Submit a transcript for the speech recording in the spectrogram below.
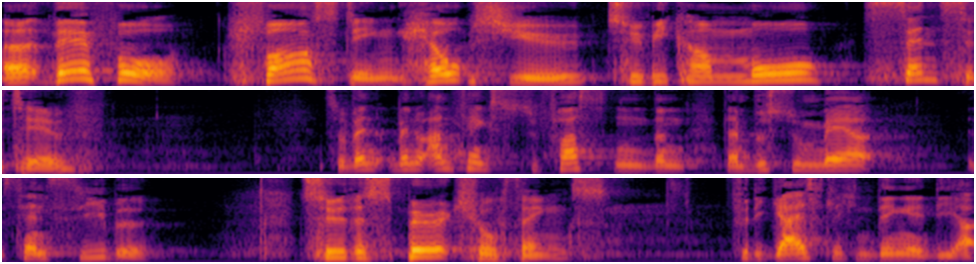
Uh, therefore, fasting helps you to become more sensitive So, wenn, wenn du anfängst zu fasten, dann, dann wirst du mehr sensibel to the spiritual things für die geistlichen Dinge, die äh,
